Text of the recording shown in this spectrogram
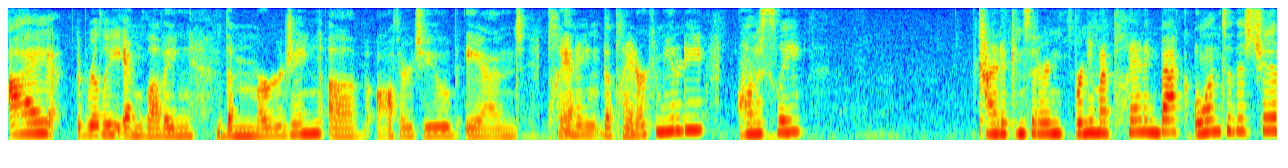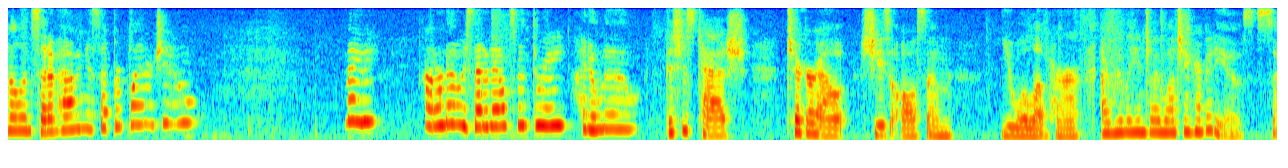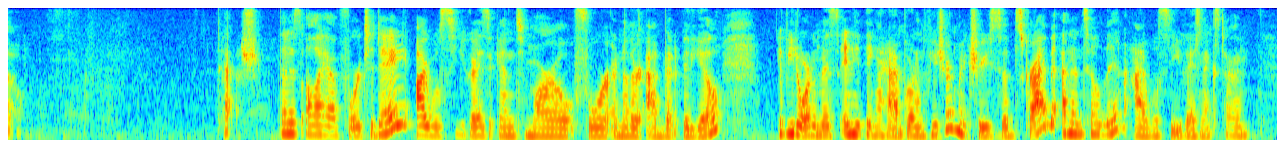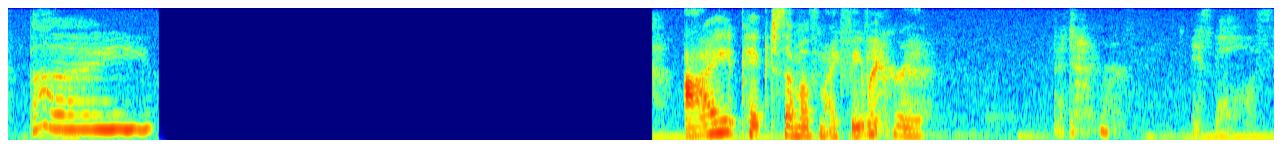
I really am loving the merging of AuthorTube and planning the planner community. Honestly, kind of considering bringing my planning back onto this channel instead of having a separate planner channel. Maybe. I don't know. Is that announcement three? I don't know. This is Tash. Check her out. She's awesome. You will love her. I really enjoy watching her videos, so. Tash. That is all I have for today. I will see you guys again tomorrow for another advent video. If you don't want to miss anything I have going in the future, make sure you subscribe. And until then, I will see you guys next time. Bye! I picked some of my favorite create. The timer is paused.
